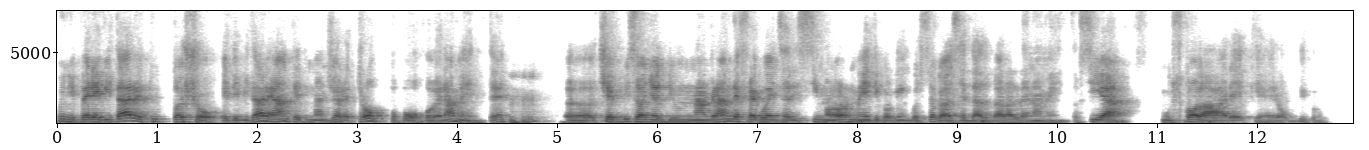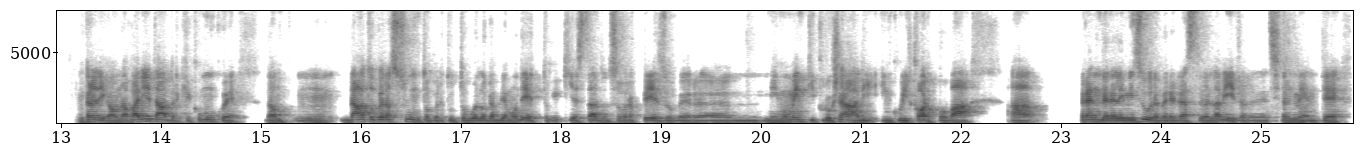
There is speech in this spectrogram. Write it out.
Quindi per evitare tutto ciò ed evitare anche di mangiare troppo poco veramente, uh-huh. eh, c'è bisogno di una grande frequenza di stimolo ormetico che in questo caso è dato dall'allenamento, sia muscolare che aerobico in pratica una varietà perché comunque da un, mm, dato per assunto per tutto quello che abbiamo detto che chi è stato in sovrappeso per, ehm, nei momenti cruciali in cui il corpo va a prendere le misure per il resto della vita tendenzialmente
